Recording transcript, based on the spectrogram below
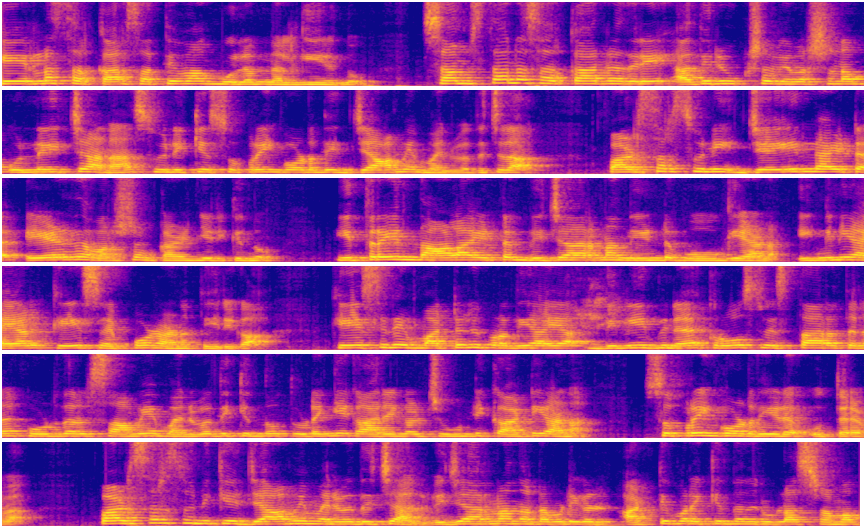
കേരള സർക്കാർ സത്യവാങ്മൂലം നൽകിയിരുന്നു. സംസ്ഥാന സർക്കാരിനെതിരെ അതിരൂക്ഷ വിമർശനം ഉന്നയിച്ചാണ് സുനിക്ക് സുപ്രീം കോടതി ജാമ്യം അനുവദിച്ചത്. പൾസർ സുനി ജയിലിലായിട്ട് ഏഴര വർഷം കഴിഞ്ഞിരിക്കുന്നു. ഇത്രയും നാളായിട്ടും വിചാരണ നീണ്ടുപോവുകയാണ്. അയാൾ കേസ് എപ്പോഴാണ് തീരുക? കേസിലെ മറ്റൊരു പ്രതിയായ ദിലീപിന് ക്രോസ് വിസ്താരത്തിന് കൂടുതൽ സമയം അനുവദിക്കുന്നു. തുടങ്ങിയ കാര്യങ്ങൾ ചൂണ്ടിക്കാട്ടിയാണ് സുപ്രീം കോടതിയുടെ ഉത്തരവ്. പൾസർ സുനിക്ക് ജാമ്യം അനുവദിച്ചാൽ വിചാരണ നടപടികൾ അട്ടിമറിക്കുന്നതിനുള്ള ശ്രമം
